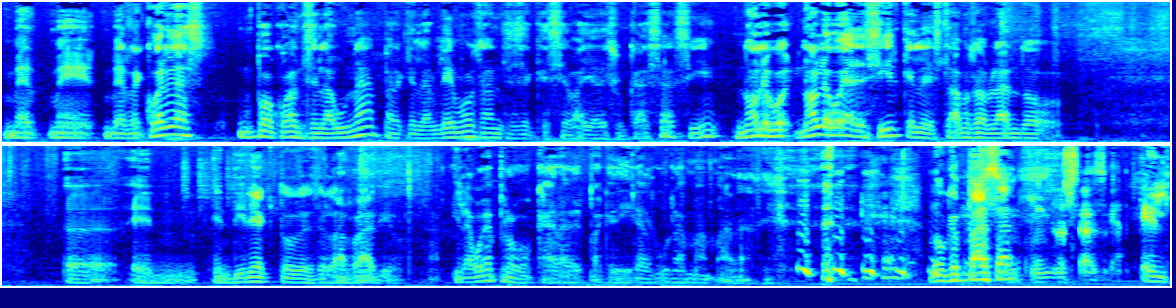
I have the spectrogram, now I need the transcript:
¿Me, me, recuerdas un poco antes de la una para que le hablemos antes de que se vaya de su casa? ¿sí? No, le voy, no le voy a decir que le estamos hablando eh, en, en, directo desde la radio. Y la voy a provocar a ver para que diga alguna mamada. Lo que pasa, el,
